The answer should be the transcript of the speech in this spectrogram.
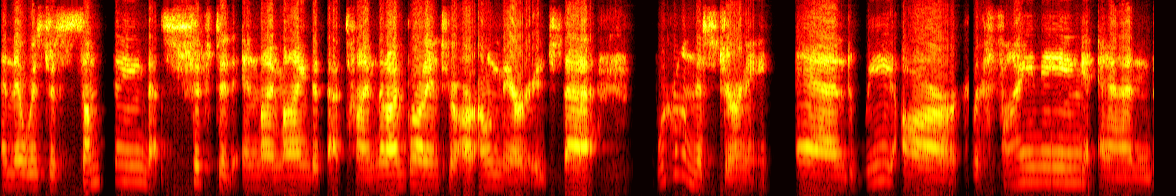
And there was just something that shifted in my mind at that time that I brought into our own marriage that we're on this journey and we are refining and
